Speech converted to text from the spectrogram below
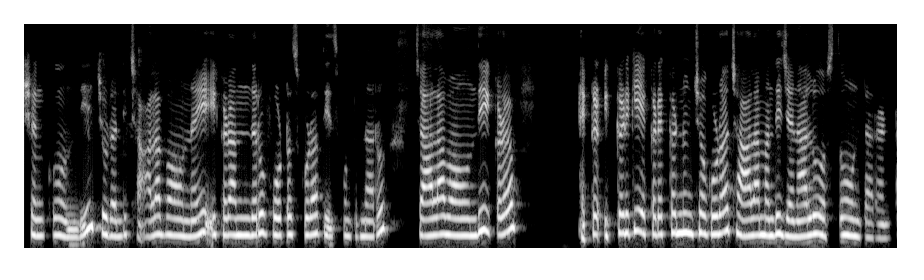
శంకు ఉంది చూడండి చాలా బాగున్నాయి ఇక్కడ అందరూ ఫొటోస్ కూడా తీసుకుంటున్నారు చాలా బాగుంది ఇక్కడ ఎక్కడ ఇక్కడికి ఎక్కడెక్కడి నుంచో కూడా చాలా మంది జనాలు వస్తూ ఉంటారంట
